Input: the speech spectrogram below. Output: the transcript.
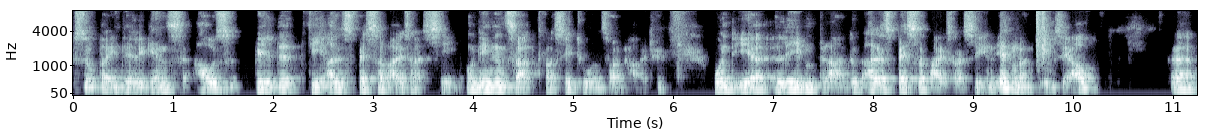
Superintelligenz ausbildet, die alles besser weiß als sie und ihnen sagt, was sie tun sollen heute und ihr Leben plant und alles besser weiß als sie. Und irgendwann geben sie auf, äh,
